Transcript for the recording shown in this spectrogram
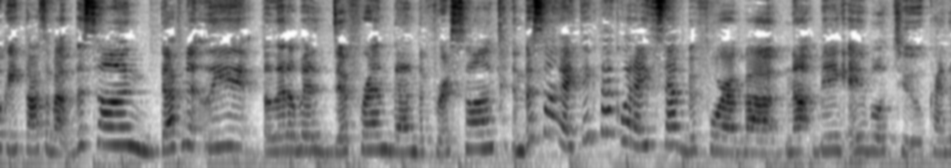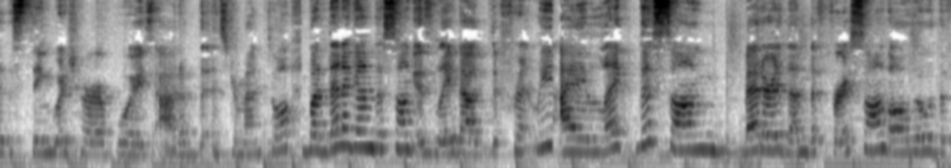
Okay, thoughts about this song. Definitely a little bit different than the first song. In this song, I take back what I said before about not being able to kind of distinguish her voice out of the instrumental. But then again, the song is laid out differently. I like this song better than the first song, although the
